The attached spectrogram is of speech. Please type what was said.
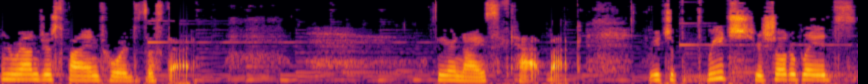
and round your spine towards the sky. For your nice cat back. Reach, reach your shoulder blades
